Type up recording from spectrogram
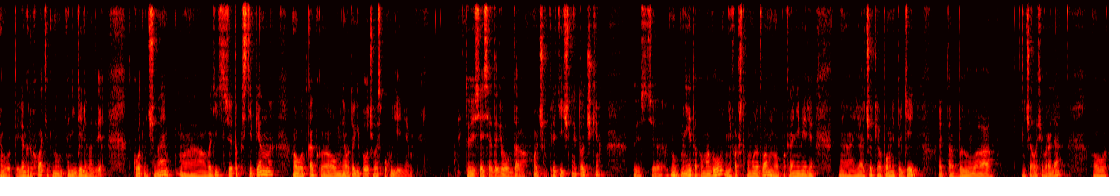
Вот, и я говорю, хватит, ну, на неделю, на две. Так вот, начинаем э, вводить все это постепенно, вот, как у меня в итоге получилось похудение. То есть я себя довел до очень критичной точки, то есть, ну, мне это помогло, не факт, что поможет вам, но, по крайней мере, я отчетливо помню тот день, это было начало февраля. Вот.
